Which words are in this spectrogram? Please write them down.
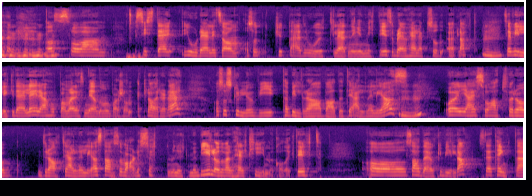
og så Sist jeg gjorde det litt sånn, og så kutta jeg dro ut ledningen midt i, så ble jo hele episoden ødelagt. Så jeg ville ikke det heller. Jeg hoppa meg liksom gjennom og bare sånn Jeg klarer det. Og så skulle jo vi ta bilder av badet til Erlend Elias. Og jeg så at for å dra til Erlend Elias, da, så var det 17 minutter med bil, og det var en hel time kollektivt. Og så hadde jeg jo ikke bil da, så jeg tenkte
